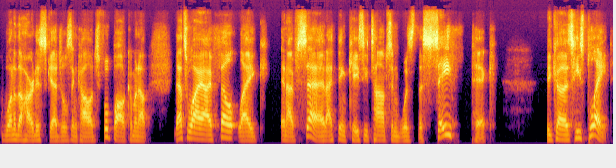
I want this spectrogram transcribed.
one of the hardest schedules in college football coming up. That's why I felt like, and I've said, I think Casey Thompson was the safe pick because he's played.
